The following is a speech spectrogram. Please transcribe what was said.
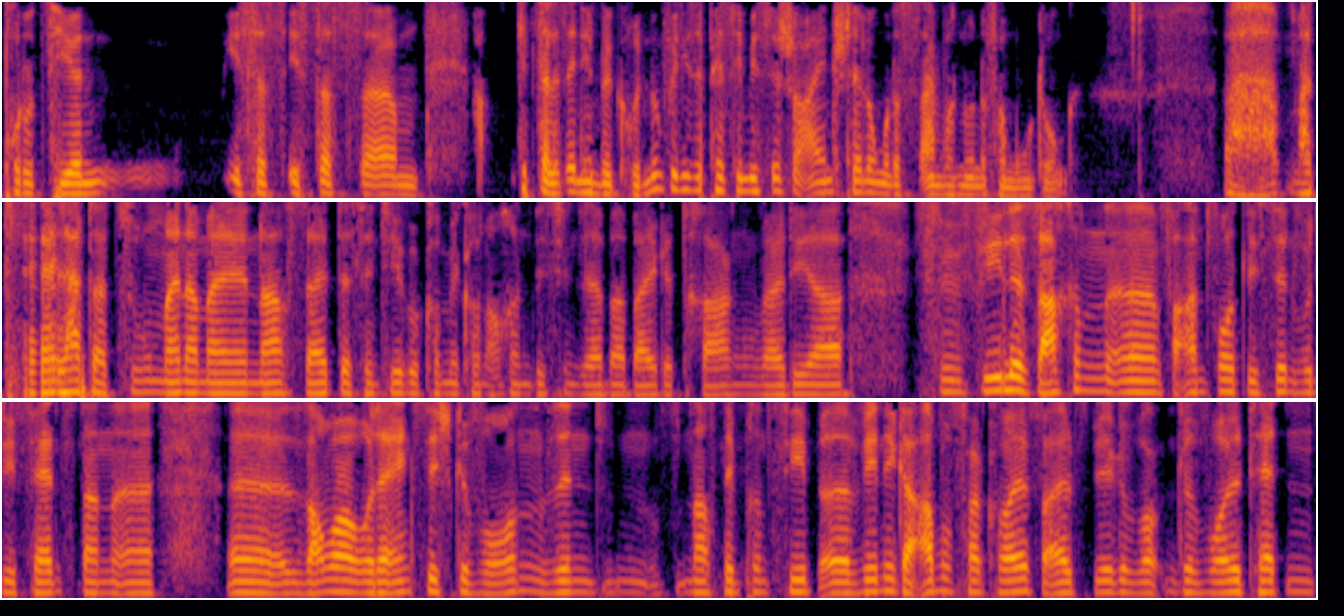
produzieren. Ist das ist das ähm, gibt es da letztendlich eine Begründung für diese pessimistische Einstellung oder ist es einfach nur eine Vermutung? Ah, Mattel hat dazu meiner Meinung nach seit der San Diego Comic Con auch ein bisschen selber beigetragen, weil die ja für viele Sachen äh, verantwortlich sind, wo die Fans dann äh, äh, sauer oder ängstlich geworden sind, nach dem Prinzip äh, weniger Abo-Verkäufe, als wir gew gewollt hätten,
